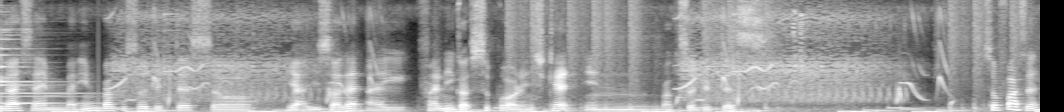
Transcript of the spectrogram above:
guys, I'm back in Bakusou Drifters, so yeah, you saw that. I finally got Super Orange Cat in Bakusou Drifters. So fast eh,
